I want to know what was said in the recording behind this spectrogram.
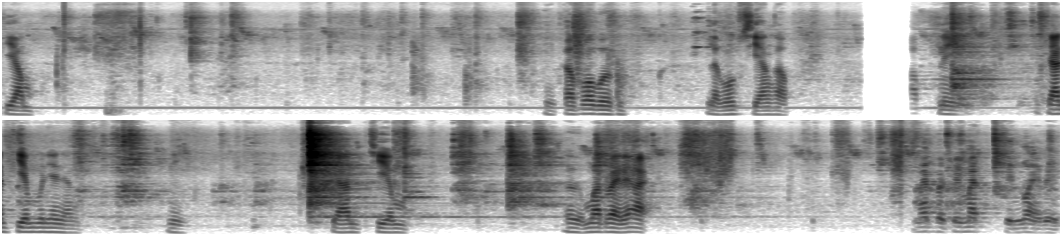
เตรียม นี่ครับว่าเบิ่งระบบเสียงครับครับนี่อาจารย์เตรียมเป็นยังไงนี่อาจารย์เตรียมเออมัดไว้ได้อ้ายมัดบัตรไปมัดเป็นหน่อยแบบ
